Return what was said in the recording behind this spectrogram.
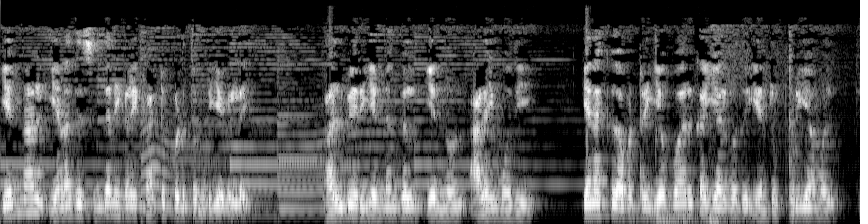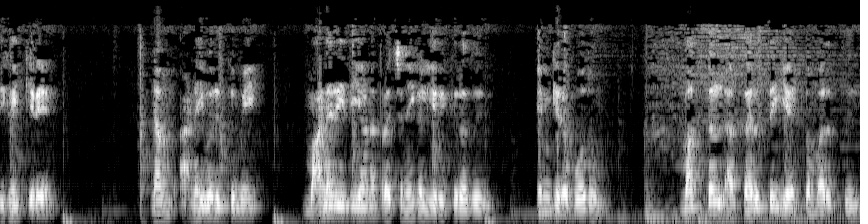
என்னால் எனது சிந்தனைகளை கட்டுப்படுத்த முடியவில்லை. பல்வேறு எண்ணங்கள் என்னுள் அலைமோதி எனக்கு அவற்றை எவ்வாறு கையாள்வது என்று புரியாமல் திகைக்கிறேன். நம் அனைவருக்குமே மன ரீதியான பிரச்சனைகள் இருக்கிறது என்கிற போதும் மக்கள் அக்கருத்தை ஏற்க மறுத்து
